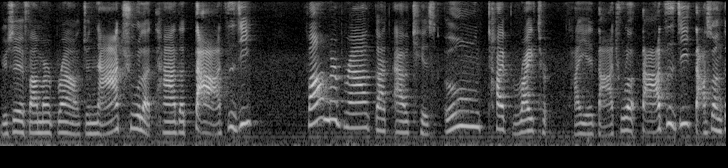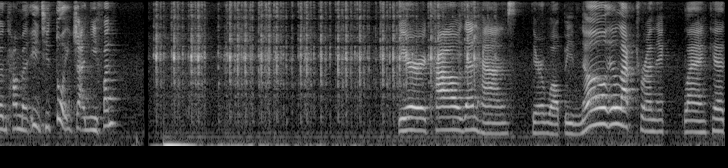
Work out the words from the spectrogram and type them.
于是 Farmer Brown 就拿出了他的打字机。Farmer Brown got out his own typewriter，他也打出了打字机，打算跟他们一起对战一番。Dear cows and hens, there will be no electronic blanket.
